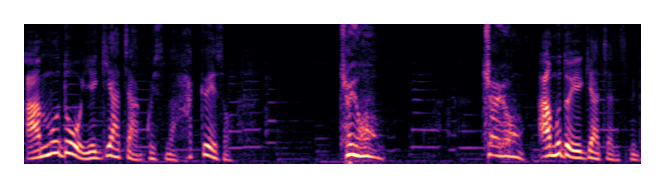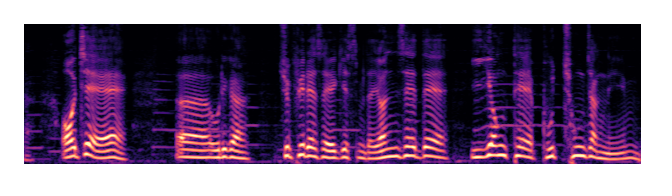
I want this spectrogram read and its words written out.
아무도 얘기하지 않고 있습니다. 학교에서 조용, 조용, 아무도 얘기하지 않습니다. 어제 어, 우리가 주필에서 얘기했습니다. 연세대 이경태 부총장님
